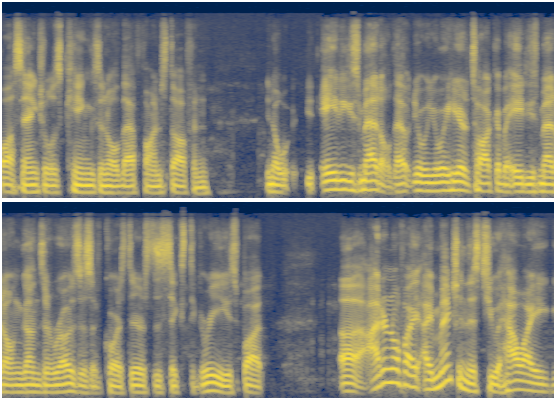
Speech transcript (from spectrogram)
Los Angeles Kings and all that fun stuff. And you know, 80s metal. That you were here to talk about 80s metal and Guns and Roses. Of course, there's the six degrees. But uh, I don't know if I, I, mentioned this to you how I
